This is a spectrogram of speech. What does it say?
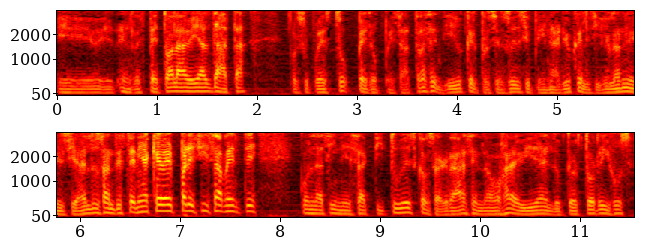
eh, en respeto a la Veas Data, por supuesto, pero pues ha trascendido que el proceso disciplinario que le siguió la Universidad de los Andes tenía que ver precisamente con las inexactitudes consagradas en la hoja de vida del doctor Torrijos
